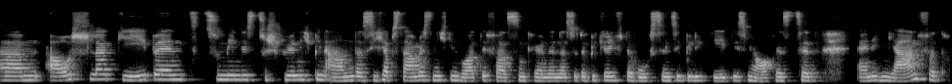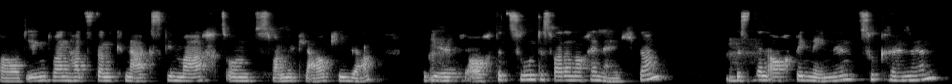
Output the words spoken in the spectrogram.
ähm, ausschlaggebend, zumindest zu spüren, ich bin anders. Ich habe es damals nicht in Worte fassen können. Also der Begriff der Hochsensibilität ist mir auch erst seit einigen Jahren vertraut. Irgendwann hat es dann Knacks gemacht und es war mir klar, okay, ja, da gehöre ich auch dazu und das war dann auch erleichternd, mhm. das dann auch benennen zu können.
